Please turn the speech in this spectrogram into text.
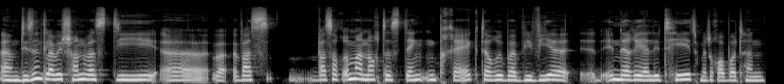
ähm, die sind, glaube ich, schon was die, äh, was, was auch immer noch das Denken prägt darüber, wie wir in der Realität mit Robotern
